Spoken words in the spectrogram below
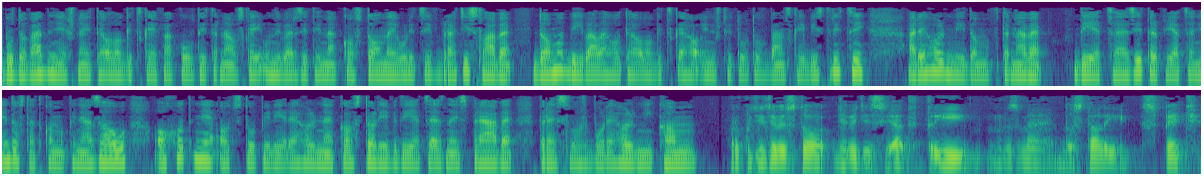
budova dnešnej Teologickej fakulty Trnavskej univerzity na Kostolnej ulici v Bratislave, dom bývalého Teologického inštitútu v Banskej Bystrici a rehoľný dom v Trnave. Diecézy trpiace nedostatkom kňazov ochotne odstúpili rehoľné kostoly v diecéznej správe pre službu rehoľníkom. V roku 1993 sme dostali späť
